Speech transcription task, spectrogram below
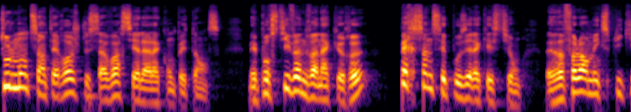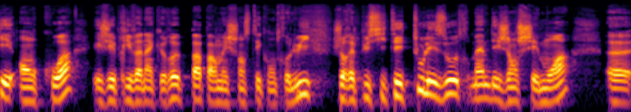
tout le monde s'interroge de savoir si elle a la compétence. Mais pour Steven Van Ackere, personne ne s'est posé la question. Il va falloir m'expliquer en quoi, et j'ai pris Van Ackere pas par méchanceté contre lui, j'aurais pu citer tous les autres, même des gens chez moi, euh,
